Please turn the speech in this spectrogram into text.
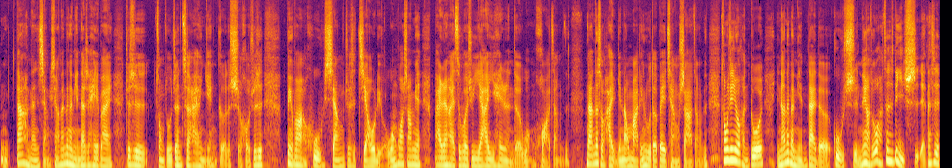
嗯，大家很难想象，在那个年代是黑白，就是种族政策还很严格的时候，就是没有办法互相就是交流，文化上面白人还是会去压抑黑人的文化这样子。那那时候还演到马丁路德被枪杀这样子，中间有很多演到那个年代的故事。你想说哇，这是历史诶，但是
